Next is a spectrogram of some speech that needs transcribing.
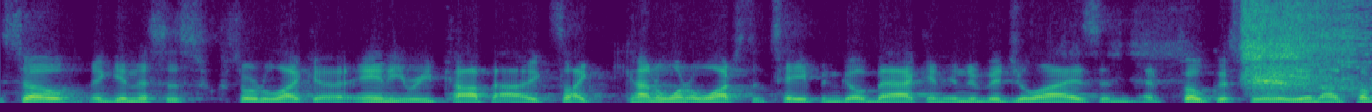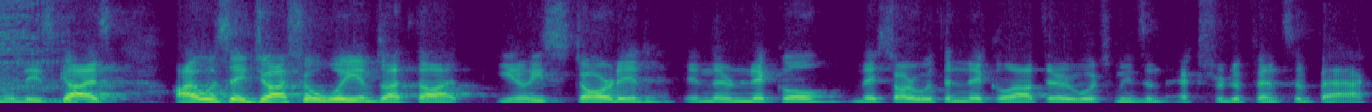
so. Again, this is sort of like a Andy Reid cop out. It's like you kind of want to watch the tape and go back and individualize and, and focus really in on some of these guys. I would say Joshua Williams. I thought you know he started in their nickel. They started with a nickel out there, which means an extra defensive back.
